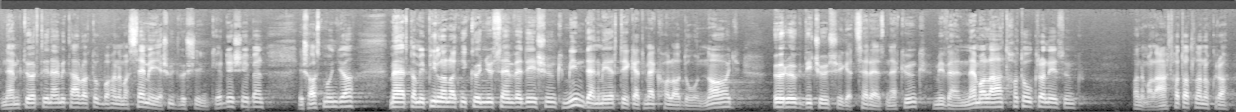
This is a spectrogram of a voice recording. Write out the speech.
nem történelmi távlatokban, hanem a személyes üdvösségünk kérdésében, és azt mondja, mert a mi pillanatnyi könnyű szenvedésünk minden mértéket meghaladó nagy, örök dicsőséget szerez nekünk, mivel nem a láthatókra nézünk, hanem a láthatatlanokra,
